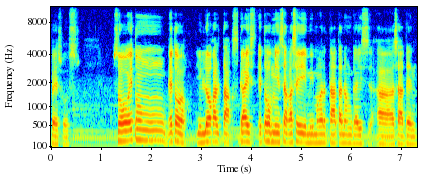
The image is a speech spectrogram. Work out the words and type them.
pesos. So, itong, ito, yung local tax. Guys, ito, minsan kasi may mga natatanong guys ah, sa atin.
